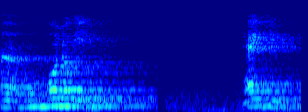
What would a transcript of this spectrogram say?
uh. Thank you.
